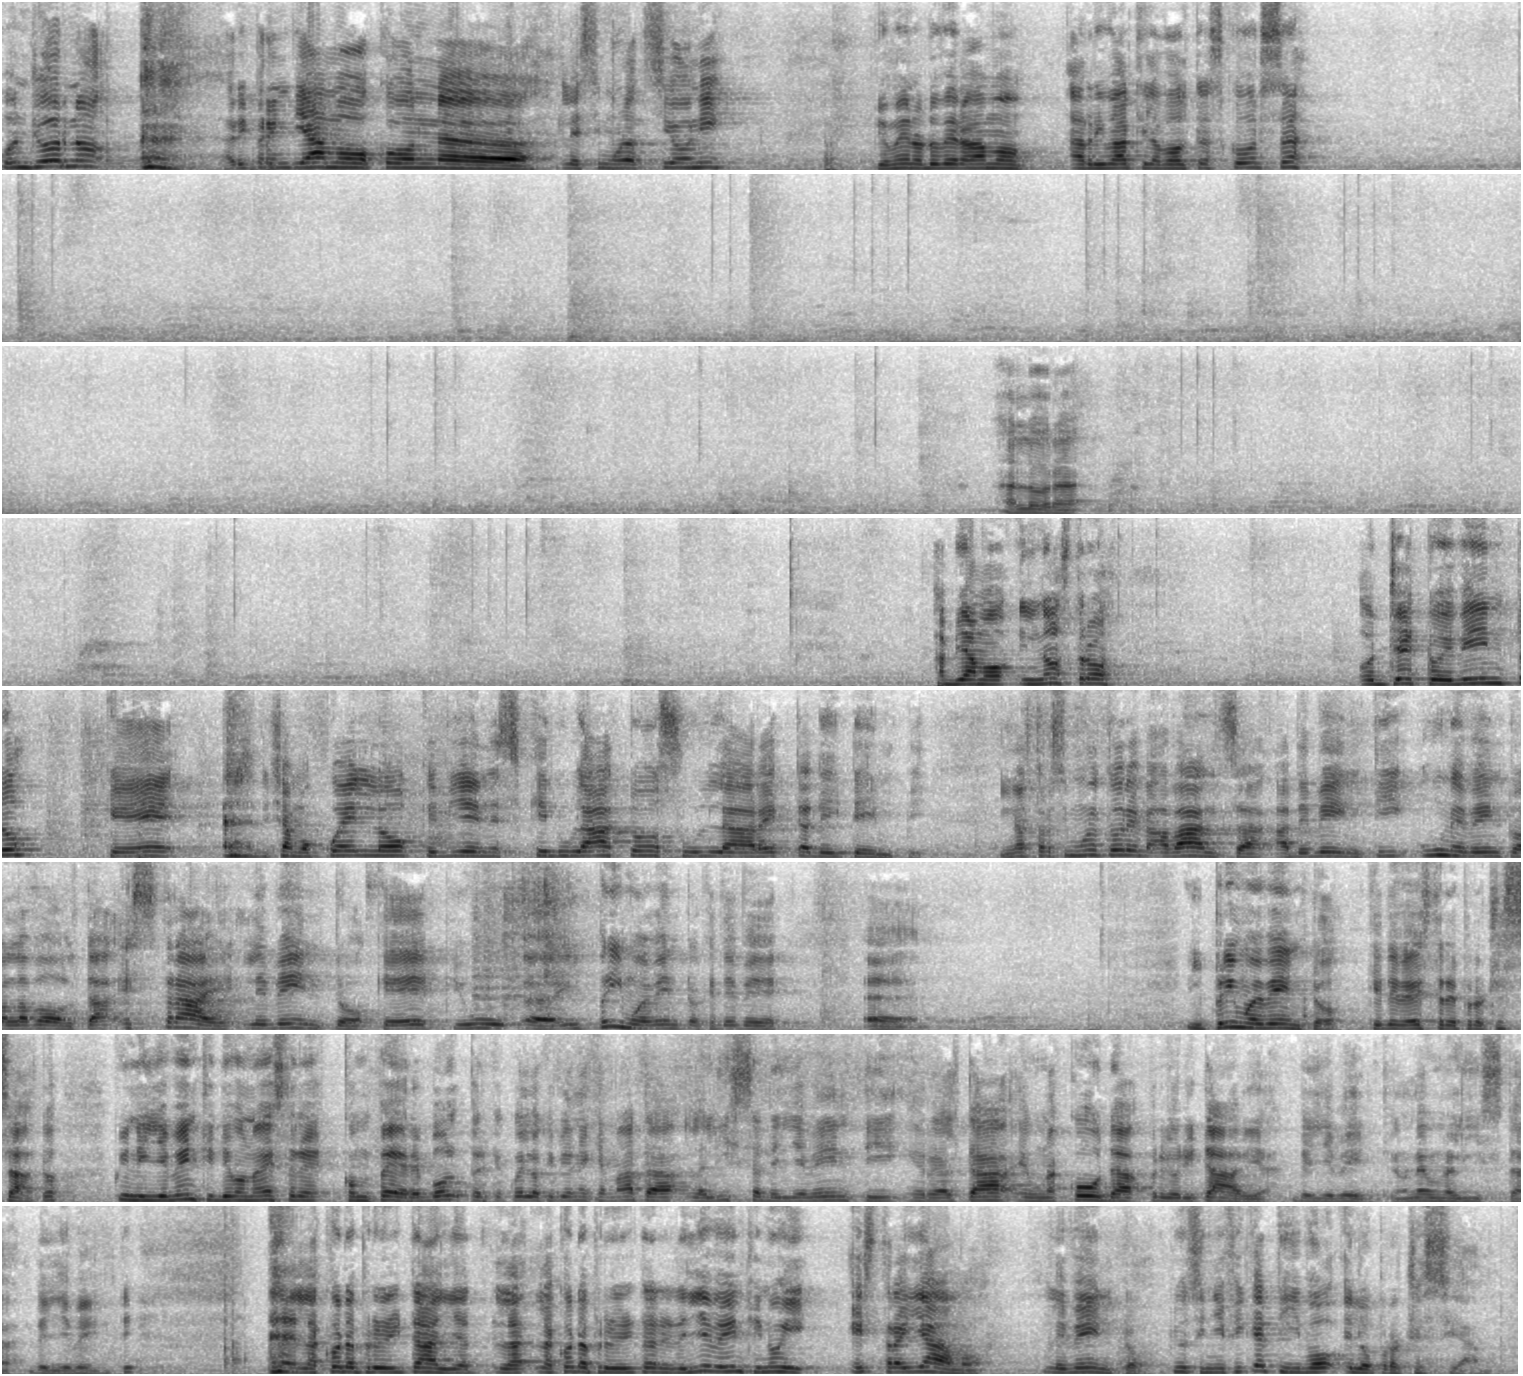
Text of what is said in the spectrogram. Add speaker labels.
Speaker 1: Buongiorno, riprendiamo con uh, le simulazioni, più o meno dove eravamo arrivati la volta scorsa. Allora, abbiamo il nostro oggetto evento che è diciamo, quello che viene schedulato sulla retta dei tempi. Il nostro simulatore avanza ad eventi, un evento alla volta, estrae l'evento che è più eh, il primo evento che deve eh, il primo evento che deve essere processato, quindi gli eventi devono essere comparable perché quello che viene chiamata la lista degli eventi in realtà è una coda prioritaria degli eventi, non è una lista degli eventi. La coda prioritaria, la, la coda prioritaria degli eventi noi estraiamo l'evento più significativo e lo processiamo.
